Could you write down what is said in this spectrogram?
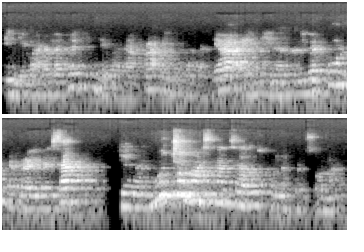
en llevar a la gente, en llevar acá, en llevar allá, en ir a Liverpool, en regresar. Llegan mucho más cansados con la persona.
